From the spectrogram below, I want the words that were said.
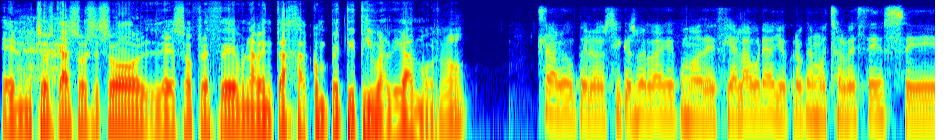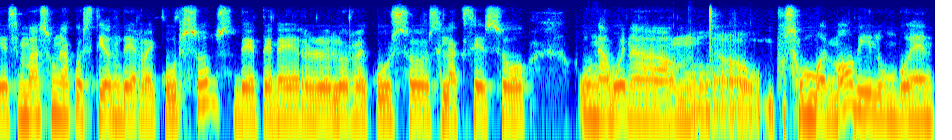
en muchos casos eso les ofrece una ventaja competitiva, digamos, ¿no? Claro, pero sí que es verdad que, como decía Laura, yo creo que muchas veces es más una cuestión de recursos, de tener los recursos, el acceso, una buena, mm, pues un buen móvil, un buen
